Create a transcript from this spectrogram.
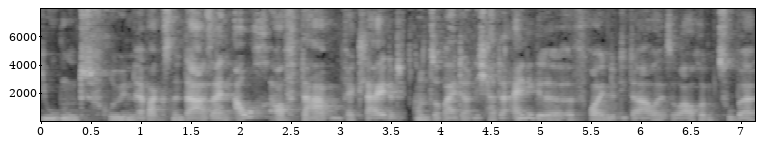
Jugend, frühen Erwachsenen-Dasein auch auf Damen verkleidet und so weiter. Und ich hatte einige äh, Freunde, die da also auch im Zuber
